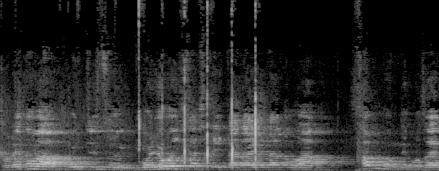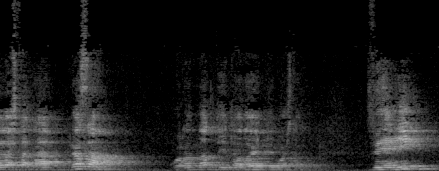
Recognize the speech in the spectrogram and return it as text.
それでは本日ご用意させていただいたのは3問でございましたが、皆さんご覧になっていただいていました。全員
